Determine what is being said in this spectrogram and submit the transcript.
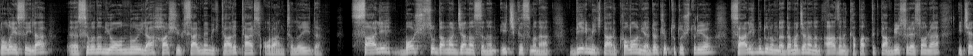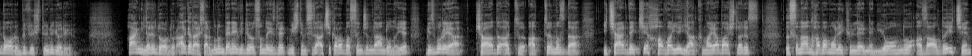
Dolayısıyla e, sıvının yoğunluğuyla H yükselme miktarı ters orantılıydı. Salih boş su damacanasının iç kısmına bir miktar kolonya döküp tutuşturuyor. Salih bu durumda damacananın ağzını kapattıktan bir süre sonra içe doğru büzüştüğünü görüyor. Hangileri doğrudur? Arkadaşlar bunun deney videosunu da izletmiştim size açık hava basıncından dolayı. Biz buraya kağıdı atı, attığımızda içerideki havayı yakmaya başlarız. Isınan hava moleküllerinin yoğunluğu azaldığı için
